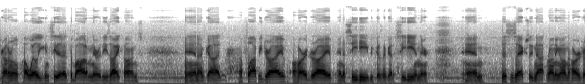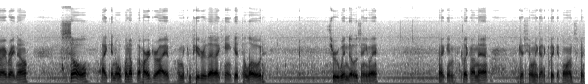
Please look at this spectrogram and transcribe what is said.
I don't know how well you can see that at the bottom there are these icons. And I've got a floppy drive, a hard drive, and a CD because I've got a CD in there. And this is actually not running on the hard drive right now. So I can open up the hard drive on the computer that I can't get to load through Windows anyway. I can click on that. I guess you only got to click it once but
